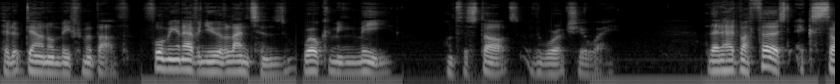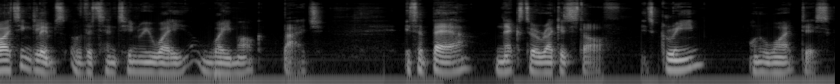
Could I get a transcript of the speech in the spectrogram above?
they looked down on me from above, forming an avenue of lanterns welcoming me onto the start of the Warwickshire Way. I then I had my first exciting glimpse of the Centenary Way Waymark badge. It's a bear next to a ragged staff. It's green on a white disc.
